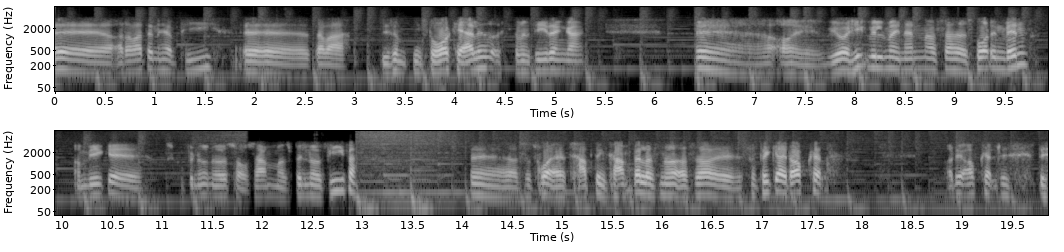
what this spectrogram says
Øh, og der var den her pige, øh, der var ligesom den store kærlighed, kan man sige dengang. Øh, og øh, vi var helt vilde med hinanden, og så havde jeg spurgt en ven, om vi ikke øh, skulle finde ud af noget at sove sammen og spille noget FIFA. Øh, og så tror jeg, jeg tabte en kamp eller sådan noget, og så, øh, så fik jeg et opkald. Og det opkald, det, det,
